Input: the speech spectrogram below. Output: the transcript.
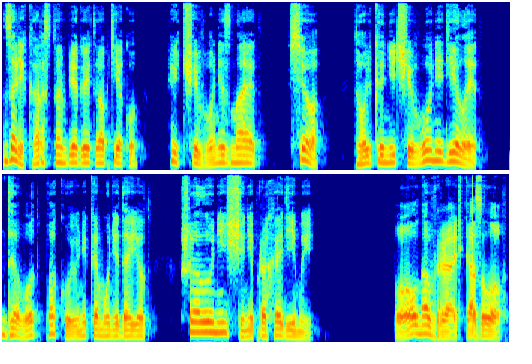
за лекарством бегает в аптеку. И чего не знает. Все, только ничего не делает. Да вот покою никому не дает. Шалунище непроходимый. «Полно врать, Козлов!»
